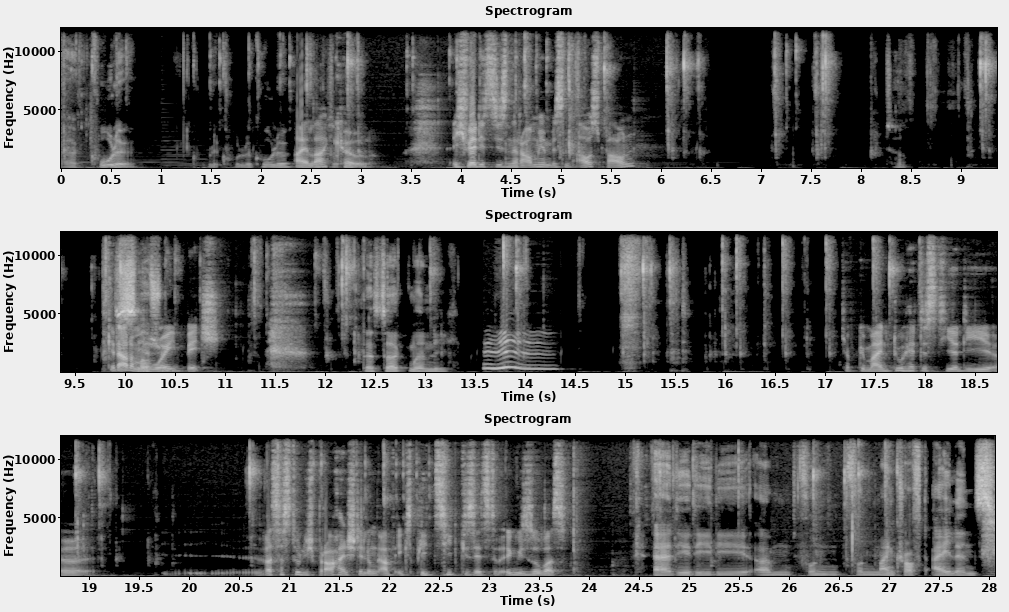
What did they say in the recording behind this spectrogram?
Äh, Kohle. Kohle, Kohle, Kohle. I like coal. Ich werde jetzt diesen Raum hier ein bisschen ausbauen. So. Get out of my way, schön. bitch. Das sagt man nicht. Ich habe gemeint, du hättest hier die, äh, was hast du, die Spracheinstellung auf explizit gesetzt oder irgendwie sowas. Äh, die, die, die, ähm, von, von Minecraft Islands,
